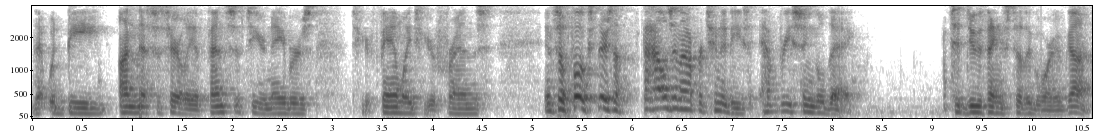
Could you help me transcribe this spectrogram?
that would be unnecessarily offensive to your neighbors, to your family, to your friends. And so, folks, there's a thousand opportunities every single day to do things to the glory of God.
